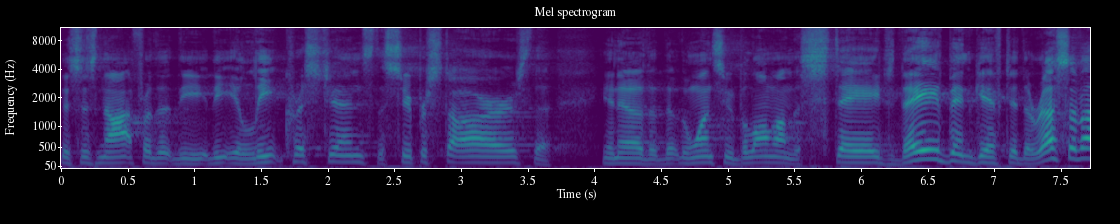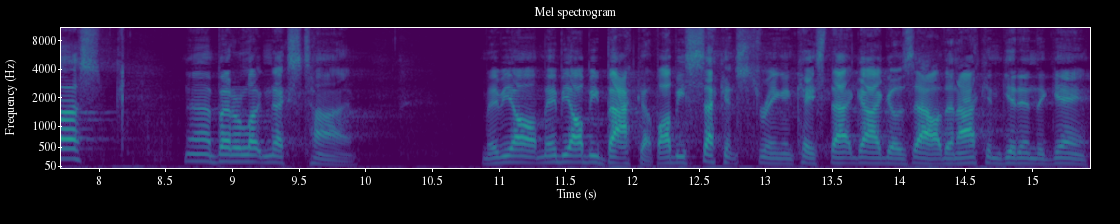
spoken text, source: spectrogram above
This is not for the, the, the elite Christians, the superstars, the, you know, the, the, the, ones who belong on the stage. They've been gifted. The rest of us, nah, better luck next time. Maybe I'll, maybe I'll be backup. I'll be second string in case that guy goes out, then I can get in the game.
